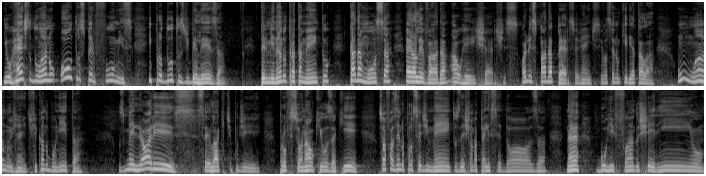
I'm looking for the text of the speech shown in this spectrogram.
E o resto do ano, outros perfumes e produtos de beleza. Terminando o tratamento, cada moça era levada ao rei Xerxes. Olha o spa da Pérsia, gente, se você não queria estar tá lá. Um ano, gente, ficando bonita. Os melhores, sei lá que tipo de profissional que usa aqui, só fazendo procedimentos, deixando a pele sedosa, né? borrifando o cheirinho,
